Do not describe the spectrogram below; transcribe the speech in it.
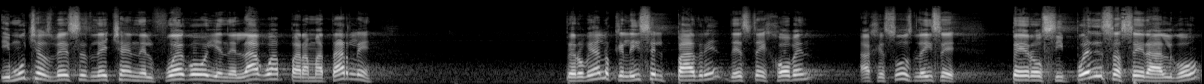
y muchas veces le echa en el fuego y en el agua para matarle. Pero vea lo que le dice el padre de este joven a Jesús. Le dice, pero si puedes hacer algo,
